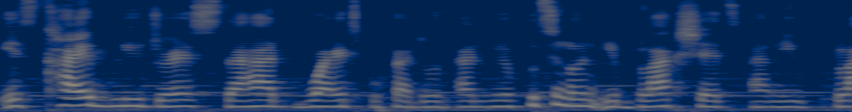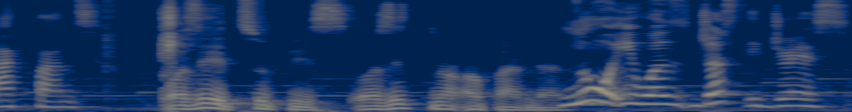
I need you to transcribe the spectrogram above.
a sky blue dress that had white polka dots, and you're putting on a black shirt and a black pants. Was it a two piece? Was it not up and down? No, it was just a dress.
